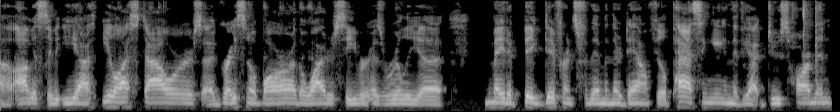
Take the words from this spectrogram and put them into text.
Uh, obviously, the Eli, Eli Stowers, uh, Grayson O'Bara, the wide receiver, has really uh, made a big difference for them in their downfield passing game. They've got Deuce Harmon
